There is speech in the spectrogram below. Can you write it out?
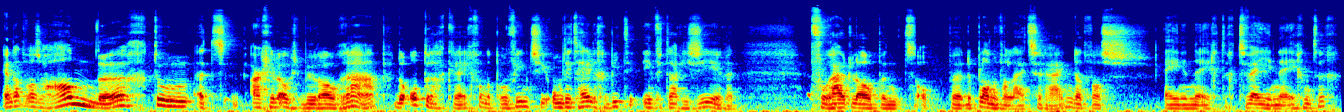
En dat was handig toen het archeologisch bureau Raap de opdracht kreeg van de provincie om dit hele gebied te inventariseren. Vooruitlopend op eh, de plannen van Leidse Rijn, dat was 91, 92.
